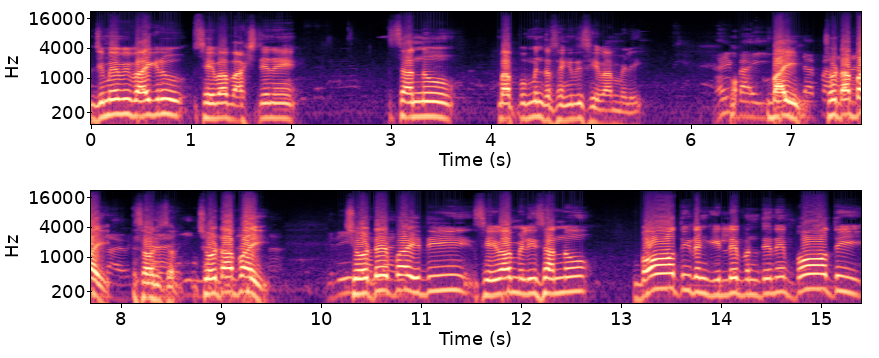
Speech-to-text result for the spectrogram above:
ਜਿਵੇਂ ਵੀ ਵਾਹਿਗੁਰੂ ਸੇਵਾ ਬਖਸ਼ਦੇ ਨੇ ਸਾਨੂੰ ਬਾਪੂ ਮਹਿੰਦਰ ਸਿੰਘ ਦੀ ਸੇਵਾ ਮਿਲੀ। ਭਾਈ ਦਾ ਛੋਟਾ ਭਾਈ ਸੌਰੀ ਸੌਰੀ ਛੋਟਾ ਭਾਈ ਛੋਟੇ ਭਾਈ ਦੀ ਸੇਵਾ ਮਿਲੀ ਸਾਨੂੰ। ਬਹੁਤ ਹੀ ਰੰਗੀਲੇ ਬੰਦੇ ਨੇ ਬਹੁਤ ਹੀ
